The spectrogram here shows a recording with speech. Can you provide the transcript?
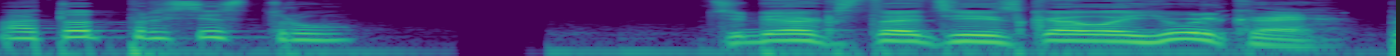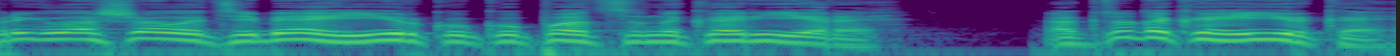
а тот про сестру. Тебя, кстати, искала Юлька. Приглашала тебя и Ирку купаться на карьеры. А кто такая Ирка?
